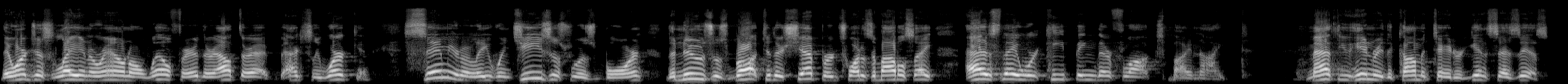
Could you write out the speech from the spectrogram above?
They weren't just laying around on welfare, they're out there actually working. Similarly, when Jesus was born, the news was brought to their shepherds. What does the Bible say? As they were keeping their flocks by night. Matthew Henry, the commentator, again says this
